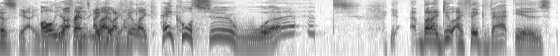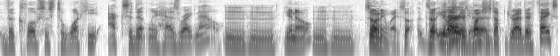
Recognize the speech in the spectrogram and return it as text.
Because Yeah, all your Well, I- friends, I Eli, do. would I feel like- "Hey, cool, Sue. What? Yeah, but I do. I think that is the closest to what he accidentally has right now. Mm-hmm. You know. Mm-hmm. So anyway, so so Eli, Very there's a bunch of stuff to drive there. Thanks,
